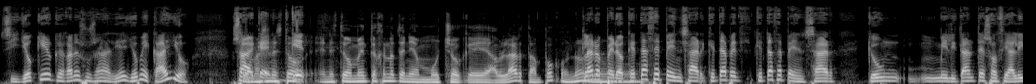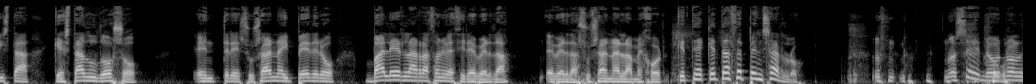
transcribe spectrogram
Si yo quiero que gane Susana Díaz, yo me callo. O sea, Además, que, en, esto- que- en este momento es que no tenían mucho que hablar tampoco, ¿no? claro, No- pero ¿qué te hace pensar, qué te, qué te hace pensar que un militante socialista que está dudoso entre Susana y Pedro va a leer la razón y va a decir, es verdad, es verdad, Susana es la mejor? ¿Qué te, qué te hace pensarlo? no sé, no, no,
